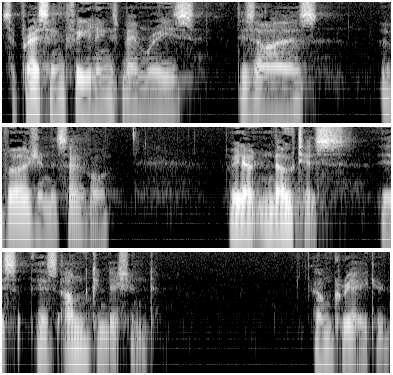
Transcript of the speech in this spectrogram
suppressing feelings, memories, desires, aversion, and so forth. We don't notice this, this unconditioned uncreated.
